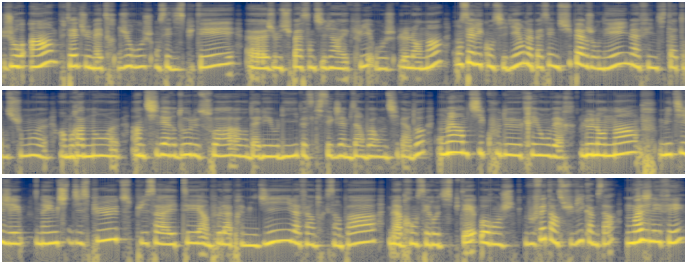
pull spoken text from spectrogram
Jour 1, peut-être je vais mettre du rouge, on s'est disputé, euh, je me suis pas senti bien avec lui, rouge. Le lendemain, on s'est réconcilié, on a passé une super journée, il m'a fait une petite attention euh, en me ramenant euh, un petit verre d'eau le soir avant d'aller au lit parce qu'il sait que j'aime bien boire mon petit verre d'eau. On met un petit coup de crayon vert. Le lendemain, mitigé. On a eu une petite dispute, puis ça a été un peu l'après-midi, il a fait un truc sympa, mais après on s'est redisputé, orange. Vous faites un suivi comme ça. Moi je l'ai fait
